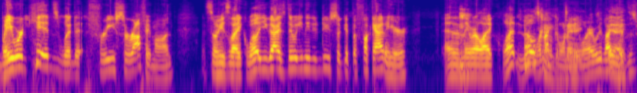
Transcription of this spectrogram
wayward kids would free Seraphimon, and so he's like, "Well, you guys do what you need to do, so get the fuck out of here." And then they were like, "What? No, we're not going anywhere. We like Yeah. it. This,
